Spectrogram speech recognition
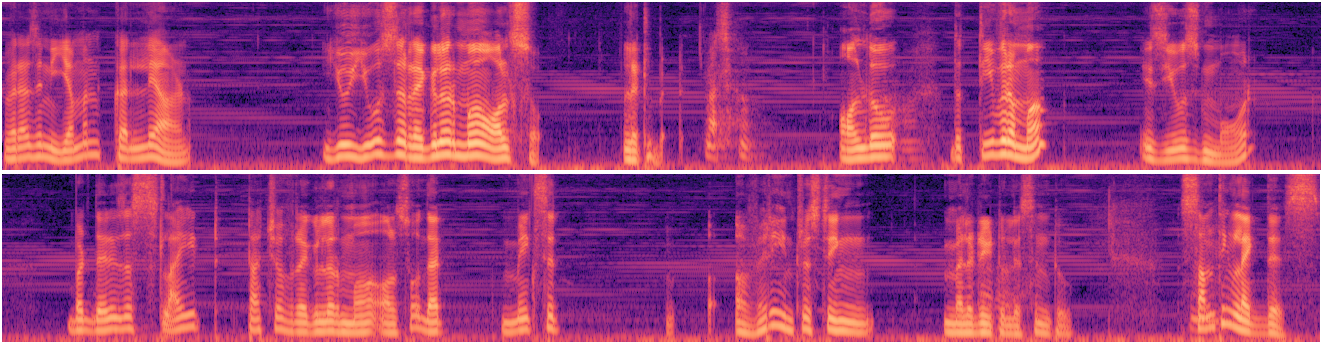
Whereas in Yaman Kalyan, you use the regular ma also, little bit. Although the tivra ma is used more, but there is a slight touch of regular ma also that makes it a very interesting melody to listen to. Something like this.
